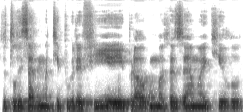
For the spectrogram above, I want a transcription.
De utilizar uma tipografia e por alguma razão aquilo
